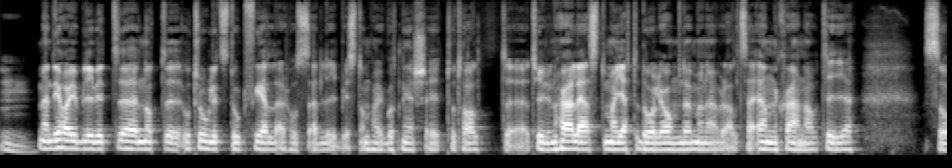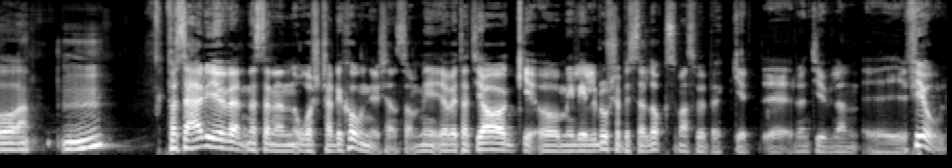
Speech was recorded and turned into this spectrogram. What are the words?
Mm. Men det har ju blivit eh, något eh, otroligt stort fel där hos Adlibris. De har ju gått ner sig totalt. Eh, tydligen har jag läst, de har jättedåliga omdömen överallt. Så en stjärna av tio. Så, mm. Fast det här är ju väl nästan en årstradition nu känns som. Jag vet att jag och min lillebrorsa beställde också massor med böcker eh, runt julen i fjol.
